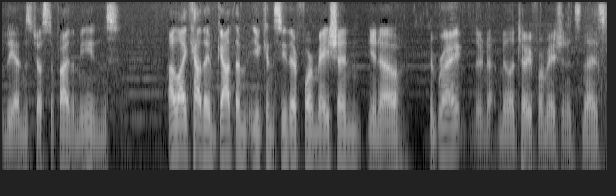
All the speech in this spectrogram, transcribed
the ends justify the means. I like how they've got them. You can see their formation. You know, right? Their military formation. It's nice.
